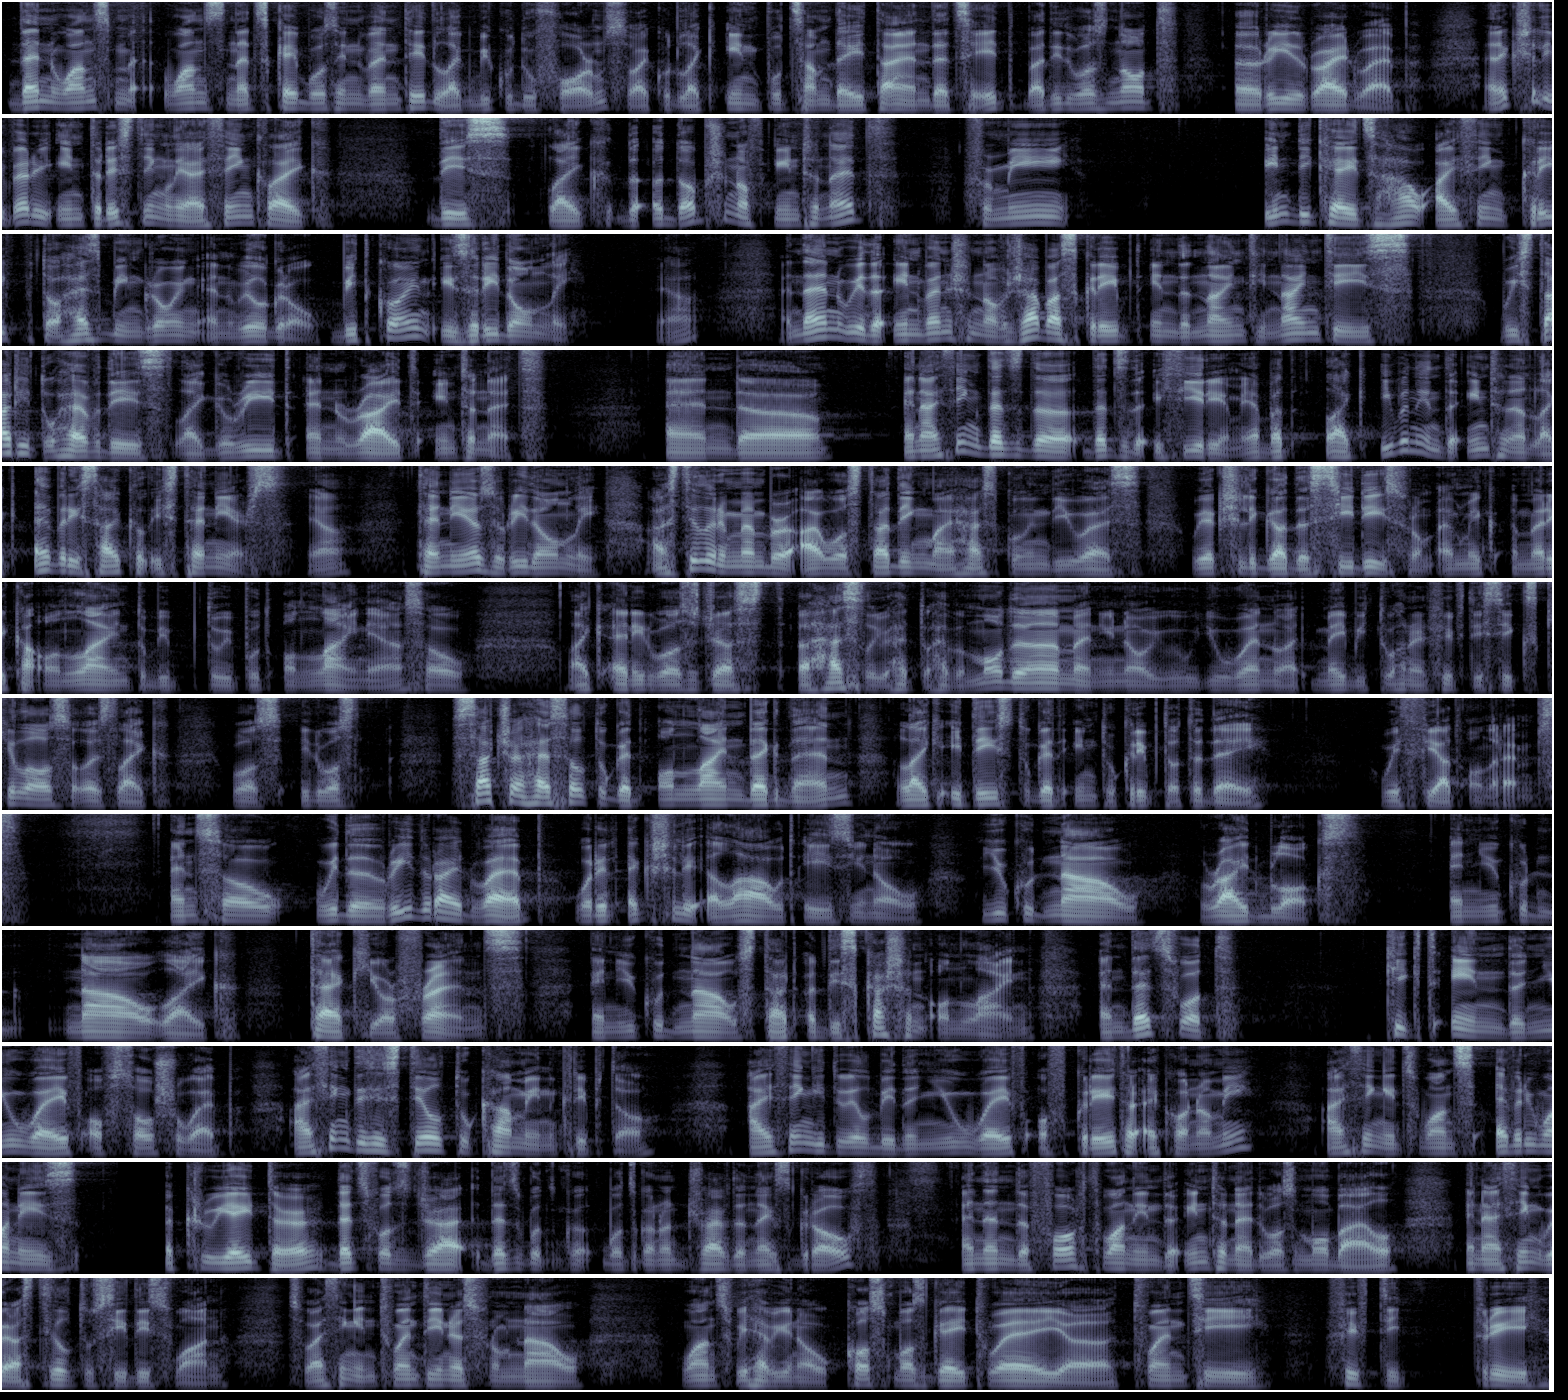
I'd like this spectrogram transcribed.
then once once Netscape was invented, like we could do forms, so I could like input some data and that's it. But it was not a read write web. And actually, very interestingly, I think like this like the adoption of internet for me indicates how I think crypto has been growing and will grow. Bitcoin is read only. Yeah. And then with the invention of JavaScript in the 1990s, we started to have this like read and write internet. And, uh, and I think that's the, that's the Ethereum, yeah? But like even in the internet, like every cycle is 10 years, yeah? 10 years read only. I still remember I was studying my high school in the US. We actually got the CDs from America Online to be, to be put online, yeah? So like, and it was just a hassle. You had to have a modem and you know, you, you went like maybe 256 kilos. So it's like, was, it was such a hassle to get online back then, like it is to get into crypto today with fiat on-ramps. And so with the read-write web, what it actually allowed is, you know, you could now write blocks, and you could now like tag your friends, and you could now start a discussion online. And that's what kicked in the new wave of social web. I think this is still to come in crypto. I think it will be the new wave of creator economy. I think it's once everyone is a creator, that's what's, that's what's, go what's going to drive the next growth. And then the fourth one in the internet was mobile, and I think we are still to see this one. So I think in 20 years from now, once we have, you know, Cosmos Gateway uh, 2053,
